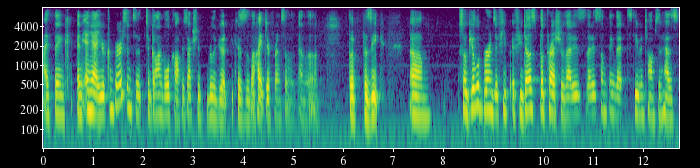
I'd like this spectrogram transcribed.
I think, and, and yeah, your comparison to, to Gane Volkov is actually really good because of the height difference and, and the, the physique. Um, so Gilbert Burns, if he if he does the pressure, that is that is something that Stephen Thompson has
